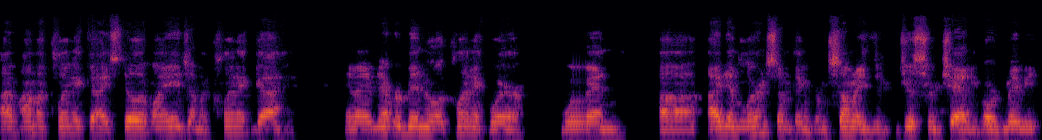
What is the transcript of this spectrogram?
I'm, I'm a clinic guy. Still at my age, I'm a clinic guy, and I've never been to a clinic where when uh, I didn't learn something from somebody just through chatting, or maybe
